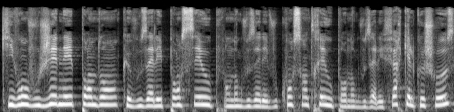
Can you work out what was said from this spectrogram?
qui vont vous gêner pendant que vous allez penser ou pendant que vous allez vous concentrer ou pendant que vous allez faire quelque chose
